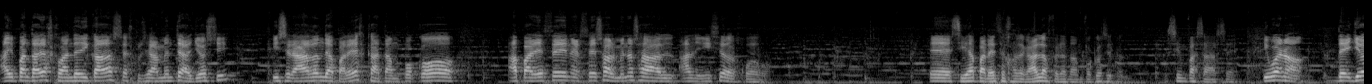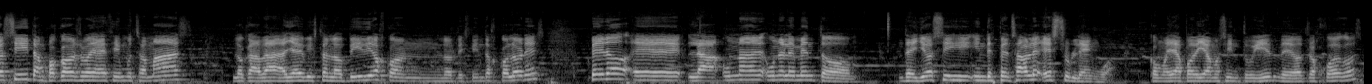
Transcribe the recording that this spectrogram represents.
hay pantallas que van dedicadas exclusivamente a Yoshi y será donde aparezca. Tampoco aparece en exceso, al menos al, al inicio del juego. Eh, sí aparece José Carlos, pero tampoco sin, sin pasarse. Y bueno, de Yoshi tampoco os voy a decir mucho más. Lo que hayáis visto en los vídeos con los distintos colores. Pero eh, la, un elemento de Yoshi indispensable es su lengua. Como ya podíamos intuir de otros juegos.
